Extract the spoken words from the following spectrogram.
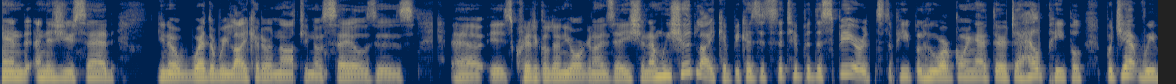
And and as you said, you know whether we like it or not you know sales is uh, is critical in the organization and we should like it because it's the tip of the spear. It's the people who are going out there to help people but yet we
